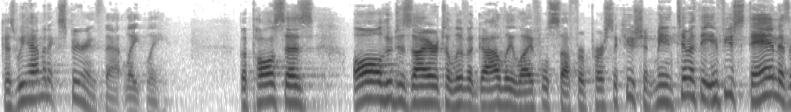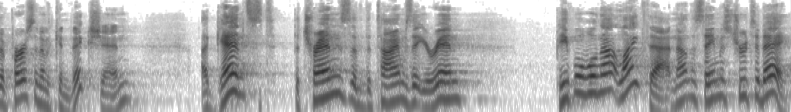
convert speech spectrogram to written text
Because we haven't experienced that lately. But Paul says, all who desire to live a godly life will suffer persecution. Meaning, Timothy, if you stand as a person of conviction against the trends of the times that you're in, people will not like that. Now, the same is true today.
